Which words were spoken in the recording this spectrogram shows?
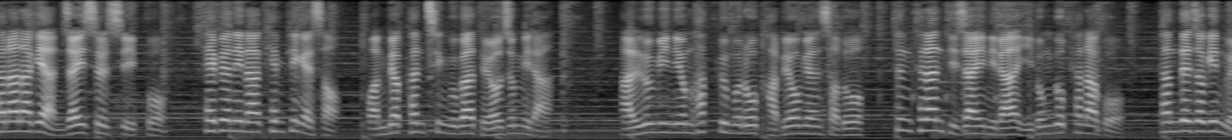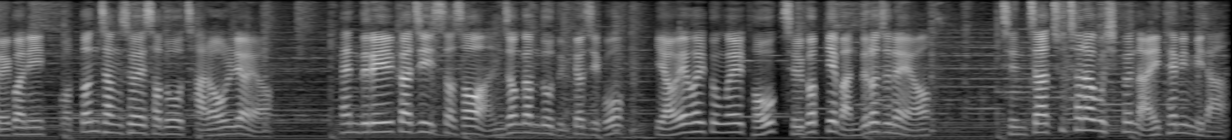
편안하게 앉아있을 수 있고 해변이나 캠핑에서 완벽한 친구가 되어줍니다. 알루미늄 합금으로 가벼우면서도 튼튼한 디자인이라 이동도 편하고 현대적인 외관이 어떤 장소에서도 잘 어울려요. 핸드레일까지 있어서 안정감도 느껴지고 야외 활동을 더욱 즐겁게 만들어주네요. 진짜 추천하고 싶은 아이템입니다.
